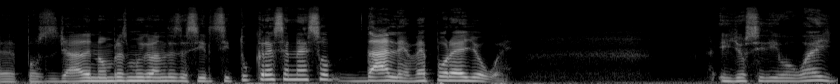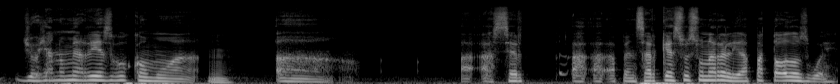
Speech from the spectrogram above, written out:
eh, pues ya de nombres muy grandes, decir, si tú crees en eso, dale, ve por ello, güey. Y yo sí digo, güey, yo ya no me arriesgo como a, Mm. a, a, hacer, a, a- pensar que eso es una realidad para todos, güey.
